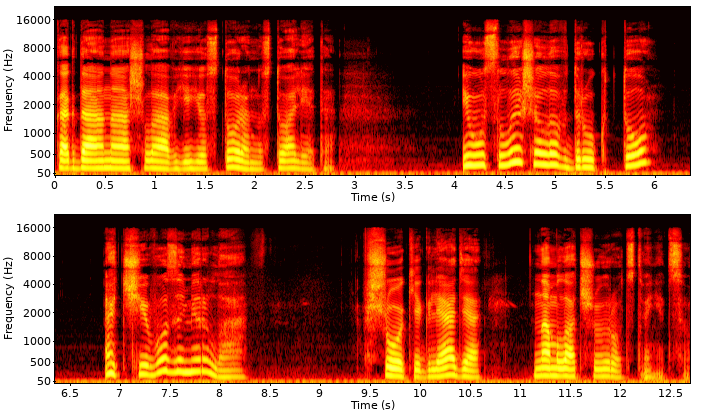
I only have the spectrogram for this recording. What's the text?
когда она шла в ее сторону с туалета, и услышала вдруг то, от чего замерла, в шоке глядя на младшую родственницу.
